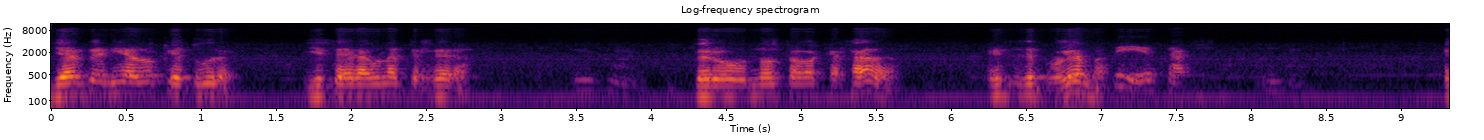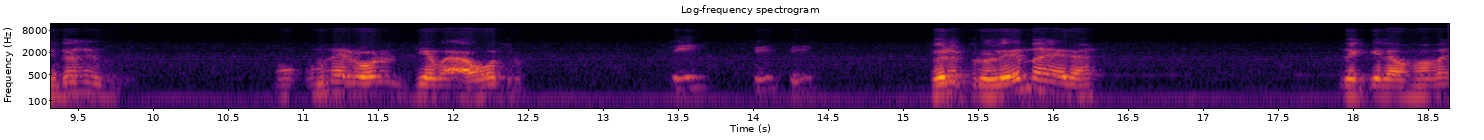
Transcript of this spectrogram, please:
ya tenía dos criaturas y esta era una tercera. Pero no estaba casada. Ese es el problema. Sí, exacto. Entonces, un error lleva a otro. Sí, sí, sí. Pero el problema era de que la mamá,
